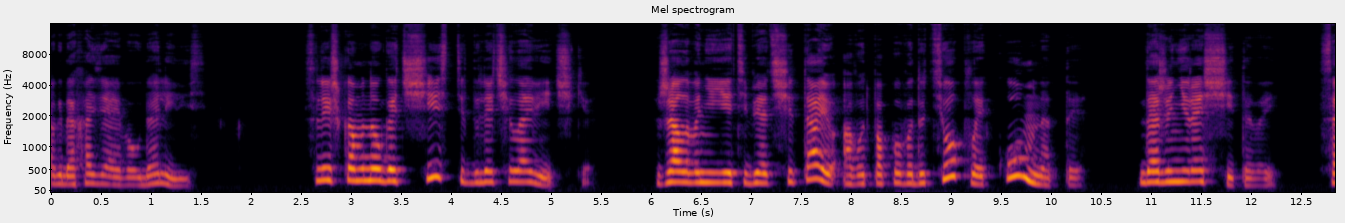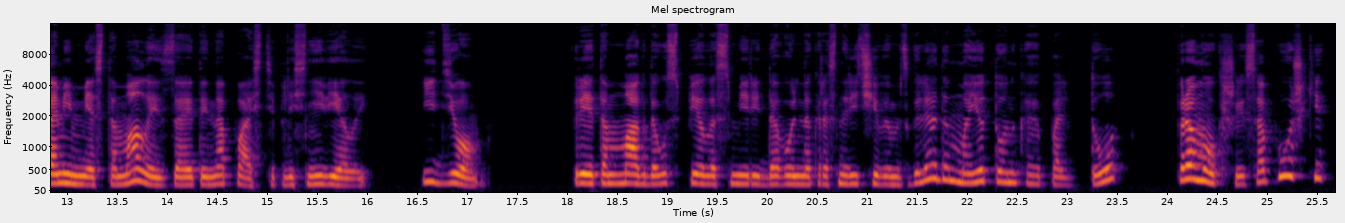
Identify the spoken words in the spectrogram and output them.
когда хозяева удалились. Слишком много чести для человечки. Жалование я тебе отсчитаю, а вот по поводу теплой комнаты даже не рассчитывай. Самим места мало из-за этой напасти плесневелой. Идем. При этом Магда успела смерить довольно красноречивым взглядом мое тонкое пальто, промокшие сапожки,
